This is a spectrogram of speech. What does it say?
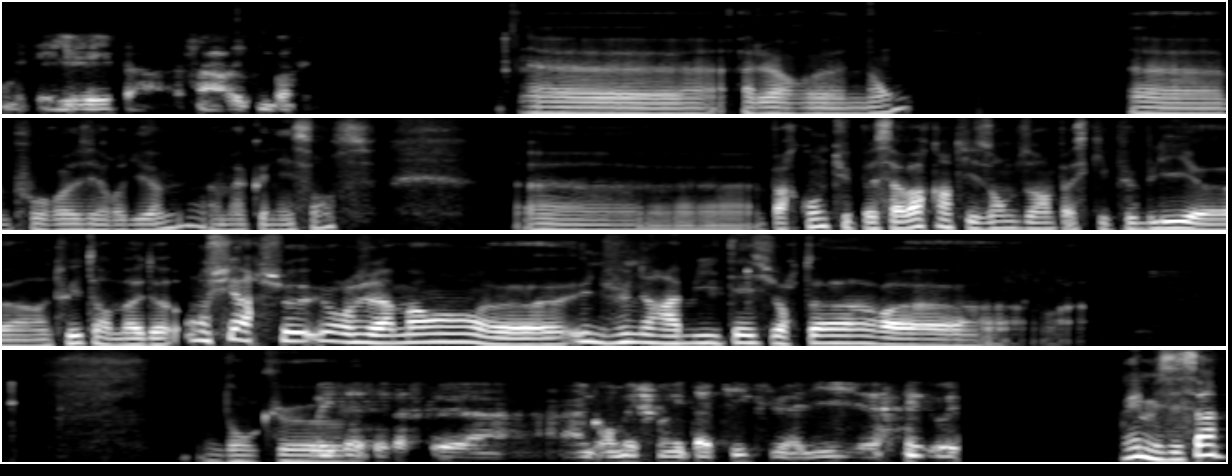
ont été élevées, par, enfin récompensées euh, Alors euh, non, pour Zerodium, à ma connaissance. par contre, tu peux savoir quand ils ont besoin, parce qu'ils publient un tweet en mode on cherche urgemment une vulnérabilité sur Tor. Donc, Oui, c'est parce qu'un un grand méchant étatique lui a dit Oui, mais c'est ça.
